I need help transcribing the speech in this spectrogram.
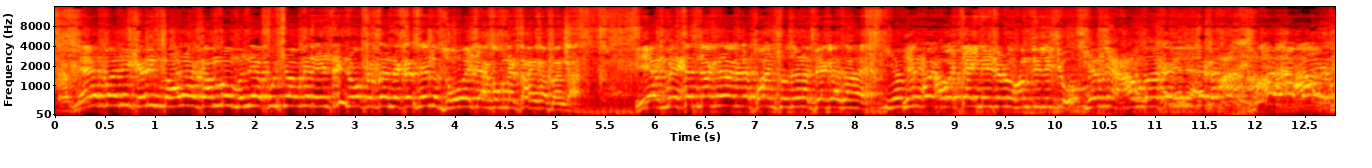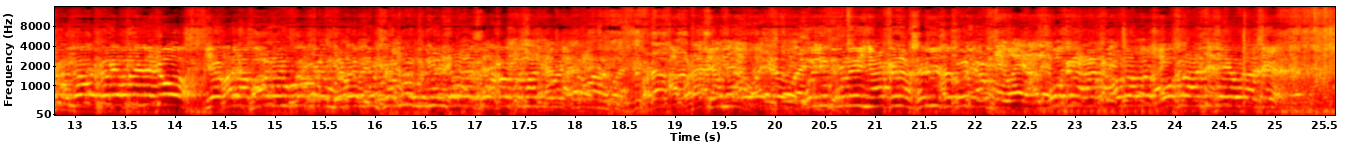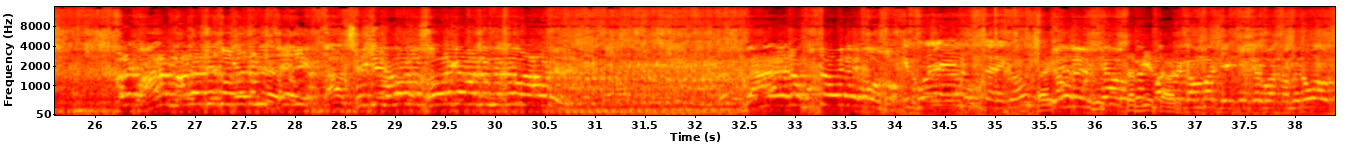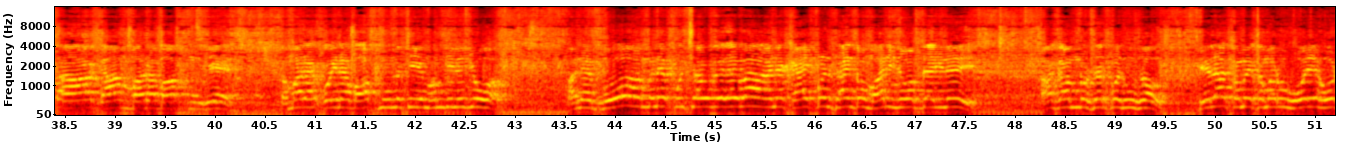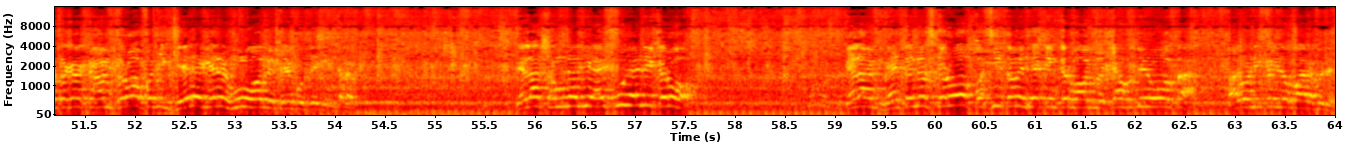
મહેરબાની કરીને મારા ગામમાં મને પૂછ્યા વગર એન્ટ્રી ન કરતા ન કરશે એટલે ધોવાઈ જાય કોકના ટાંગા બાંગા. એક મેસેજ નાખી એટલે પાંચસો જણા ભેગા થાય. એક કોઈ પહોંચાઈ નહીં જણું સમજી લીજો. એમને આવું મારા બાપ સમજી લેજો મારા બાપ ભેગા કરી મને પૂછ્યા મને ઓલી પુણે ન્યાકણા સર્વિસ થોડી આમ છોકરા હાથ આવડા છોકરા આંટી જાય એવડા છે અરે મારા માલા છે તો મેં તમને શેકી શેકી હવાનો સો વાગ્યામાં તમને કરવા આવડે આ એનો ઉતાવળે આવ્યો છો એ બોલે એનું ઉતારે કહો તમને સભ્યતા મારા ગામમાં ચેકિંગ કરવા તમે ન આવતા આ ગામ મારા બાપનું છે. તમારા કોઈના બાપનું નથી એમ સમજી લેજો. અને જો મને પૂછ્યા વગર આવ્યા અને કાંઈ પણ થાય તો મારી જવાબદારી નહીં. આ ગામનો સરપંચ હું છું. પેલા તમે તમારું હોય સો ટકા કામ કરો પછી ઘેરે ઘેરે હું આવે ભેગું ચેકિંગ કરાવે. પેલા તમને જે આપ્યું એ નહીં કરો. પેલા મેન્ટેનન્સ કરો પછી તમે ચેકિંગ કરવા આવ્યો. ત્યાં સુધી નો આવતા. સારો નીકળી જાઓ મારા બધે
